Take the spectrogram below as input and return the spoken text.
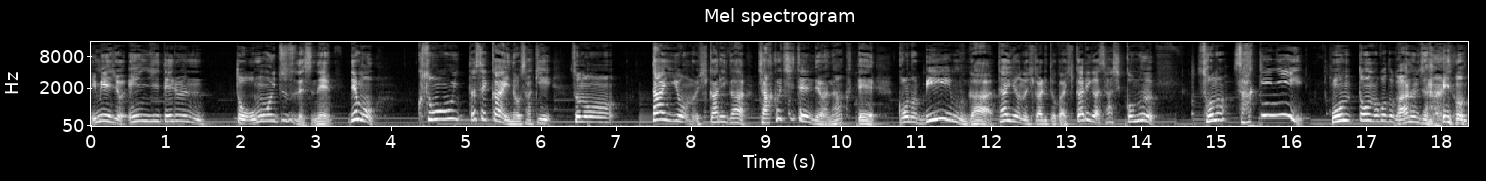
イメージを演じてると思いつつですね、でも、そういった世界の先、その太陽の光が着地点ではなくて、このビームが太陽の光とか光が差し込む、その先に本当のことがあるんじゃないのっ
